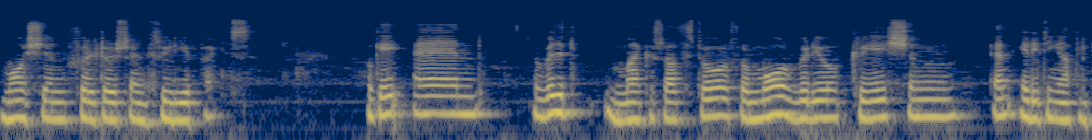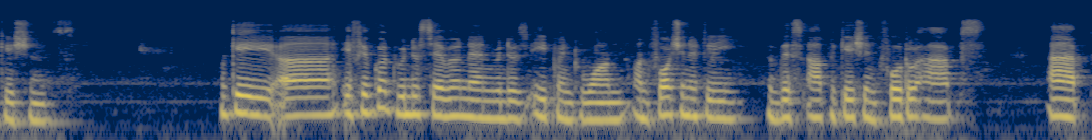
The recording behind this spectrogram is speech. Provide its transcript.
motion, filters and 3D effects. Okay, and visit Microsoft Store for more video creation and editing applications. Okay, uh, if you've got Windows 7 and Windows 8.1, unfortunately, this application Photo Apps app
